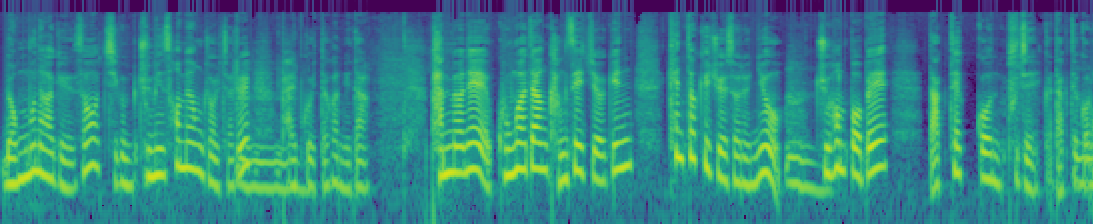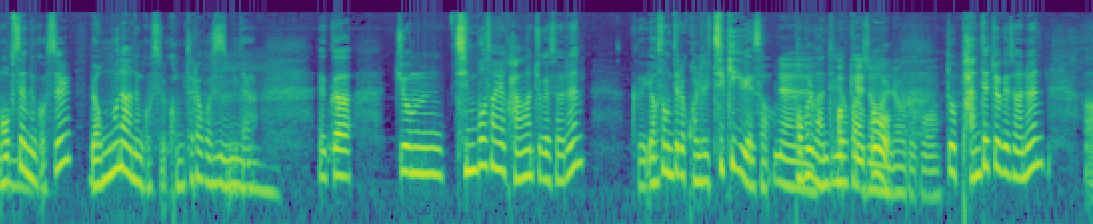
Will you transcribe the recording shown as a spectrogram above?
명문화하기 위해서 지금 주민 서명 절차를 음. 밟고 있다고 합니다. 반면에 공화당 강세 지역인 켄터키주에서는요, 음. 주 헌법에 낙태권 부재, 그러니까 낙태권 음. 없애는 것을 명문화하는 것을 검토하고 있습니다. 음. 그러니까 좀 진보성이 강한 쪽에서는 그 여성들의 권리를 지키기 위해서 네, 법을 만들려고 하고 또 반대쪽에서는 어,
